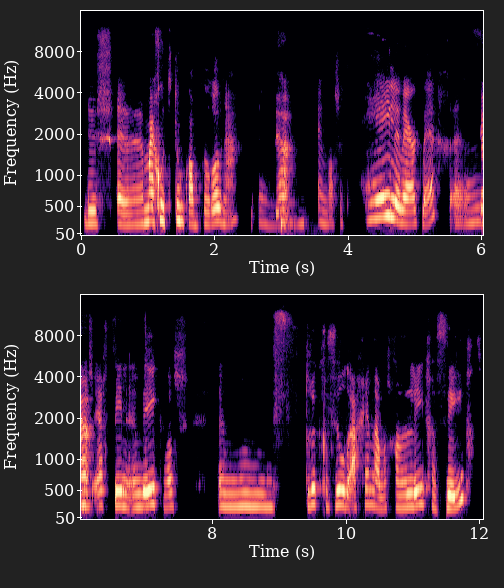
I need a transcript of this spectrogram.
Dus, uh, maar goed, toen kwam corona. Uh, ja. En was het hele werk weg. Uh, ja. was echt binnen een week was een druk gevulde agenda was gewoon leeggeveegd.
